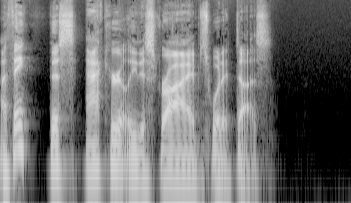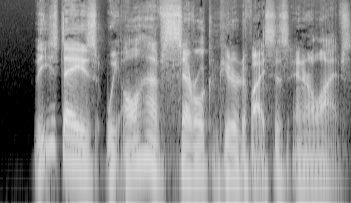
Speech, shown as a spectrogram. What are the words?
I think this accurately describes what it does. These days, we all have several computer devices in our lives.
